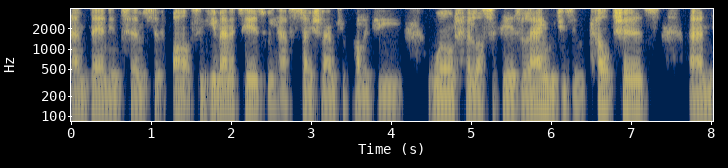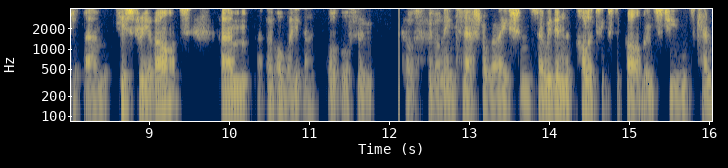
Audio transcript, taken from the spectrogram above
and then in terms of arts and humanities, we have social anthropology, world philosophies, languages and cultures, and um, history of art. Um, oh wait, also I've forgotten international relations. So within the politics department, students can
